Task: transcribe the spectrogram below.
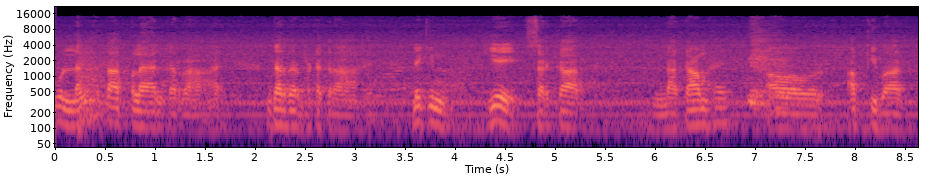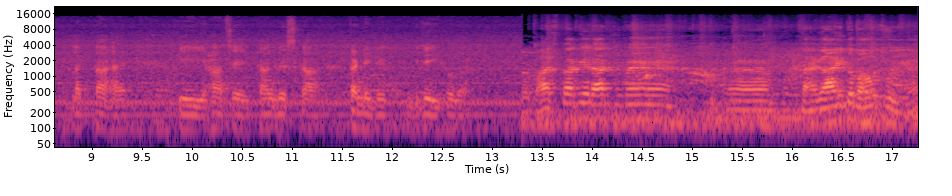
वो लगातार पलायन कर रहा है दर दर भटक रहा है। लेकिन ये सरकार नाकाम है और अब की बार लगता है कि यहाँ से कांग्रेस का कैंडिडेट विजयी होगा। भाजपा के राज्य में महँगाई तो बहुत हुई है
